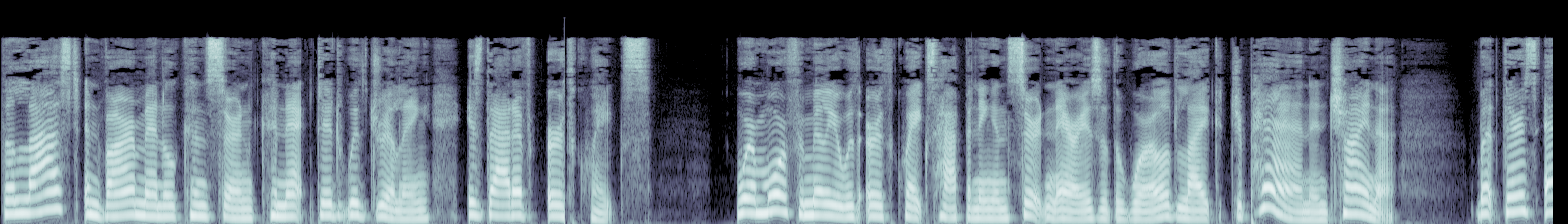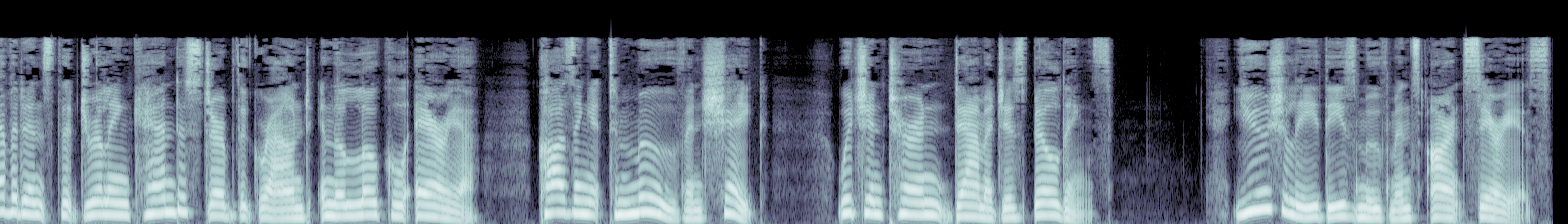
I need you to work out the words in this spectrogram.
The last environmental concern connected with drilling is that of earthquakes. We're more familiar with earthquakes happening in certain areas of the world like Japan and China, but there's evidence that drilling can disturb the ground in the local area, causing it to move and shake, which in turn damages buildings. Usually these movements aren't serious,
